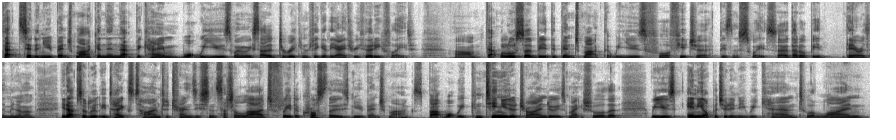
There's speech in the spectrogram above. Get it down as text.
that set a new benchmark, and then that became what we used when we started to reconfigure the A330 fleet. Um, that will also be the benchmark that we use for future business suites. So that'll be there as a minimum. It absolutely takes time to transition such a large fleet across those new benchmarks, but what we continue to try and do is make sure that we use any opportunity we can to align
